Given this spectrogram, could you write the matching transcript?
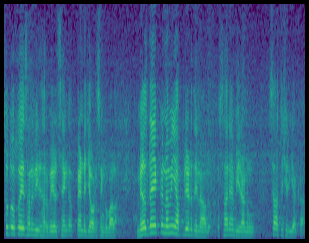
ਸੋ ਦੋਸਤੋ, ਇਹ ਸਨ ਵੀਰ ਹਰਵੇਲ ਸਿੰਘ, ਪਿੰਡ ਜੋੜ ਸਿੰਘ ਵਾਲਾ। ਮਿਲਦੇ ਇੱਕ ਨਵੀਂ ਅਪਡੇਟ ਦੇ ਨਾਲ। ਸਾਰਿਆਂ ਵੀਰਾਂ ਨੂੰ ਸਤਿ ਸ਼੍ਰੀ ਅਕਾਲ।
